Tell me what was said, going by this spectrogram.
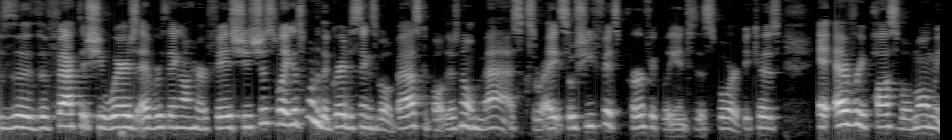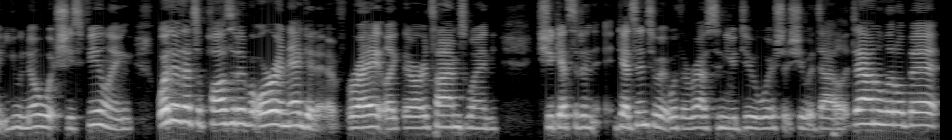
the the fact that she wears everything on her face she's just like it's one of the greatest things about basketball. There's no masks right? So she fits perfectly into the sport because at every possible moment you know what she's feeling whether that's a positive or a negative right? Like there are times when she gets it in, gets into it with the refs and you do wish that she would dial it down a little bit.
